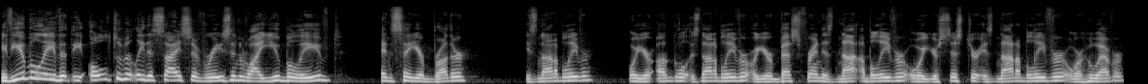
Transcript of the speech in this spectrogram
if you believe that the ultimately decisive reason why you believed and say your brother is not a believer, or your uncle is not a believer, or your best friend is not a believer, or your sister is not a believer, or whoever,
